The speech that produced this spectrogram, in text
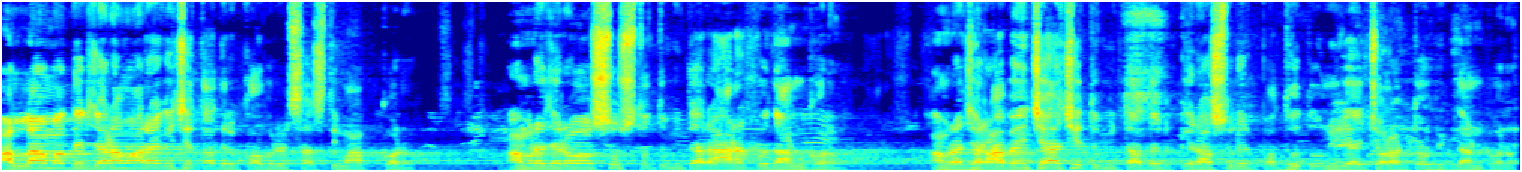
আল্লাহ আমাদের যারা মারা গেছে, তাদের কবরের শাস্তি মাফ করো। আমরা যারা অসুস্থ, তুমি তার আরোগ্য দান করো। আমরা যারা বেঁচে আছি, তুমি তাদেরকে রাসুলের পদ্ধতি অনুযায়ী চলার তৌফিক দান করো।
